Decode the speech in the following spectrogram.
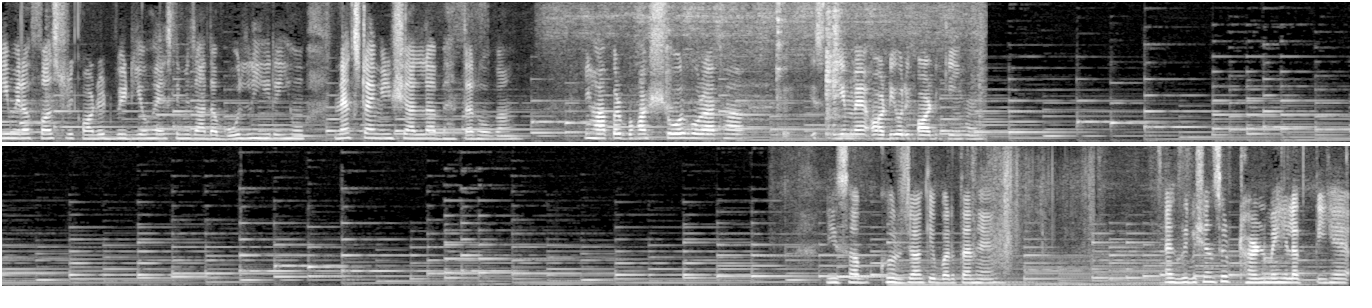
ये मेरा फ़र्स्ट रिकॉर्डेड वीडियो है, इसलिए मैं ज़्यादा बोल नहीं रही हूँ। नेक्स्ट टाइम इंशाल्लाह बेहतर होगा। यहाँ पर बहुत शोर हो रहा था, इसलिए मैं ऑडियो रिकॉर्ड की हूँ। ये सब खुर्जा के बर्तन हैं। एग्ज़िबिशन सिर्फ़ ठंड में ही लगती है।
